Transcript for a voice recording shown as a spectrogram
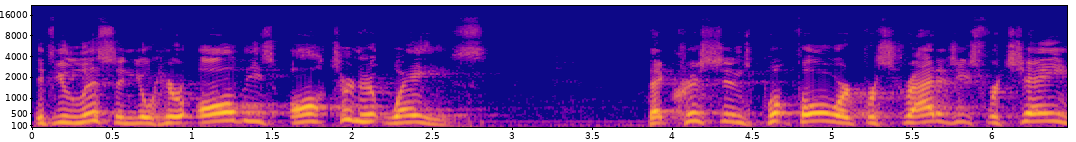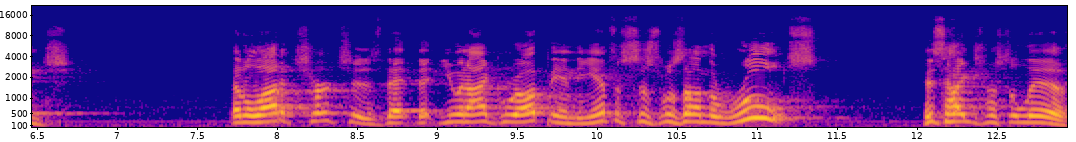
If you listen, you'll hear all these alternate ways that Christians put forward for strategies for change. That a lot of churches that, that you and I grew up in, the emphasis was on the rules. This is how you're supposed to live.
